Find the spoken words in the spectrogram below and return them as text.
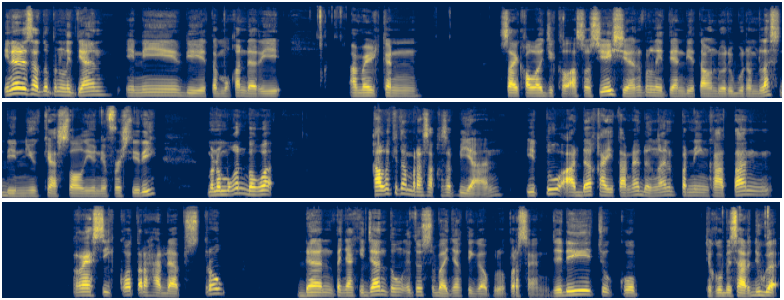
Ini ada satu penelitian, ini ditemukan dari American Psychological Association, penelitian di tahun 2016 di Newcastle University, menemukan bahwa kalau kita merasa kesepian, itu ada kaitannya dengan peningkatan resiko terhadap stroke dan penyakit jantung itu sebanyak 30%. Jadi cukup cukup besar juga,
